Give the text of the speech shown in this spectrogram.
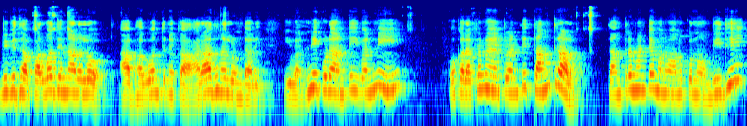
వివిధ పర్వదినాలలో ఆ భగవంతుని యొక్క ఆరాధనలు ఉండాలి? ఇవన్నీ కూడా అంటే ఇవన్నీ ఒక రకమైనటువంటి తంత్రాలు. తంత్రం అంటే మనం అనుకున్నాం విధి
